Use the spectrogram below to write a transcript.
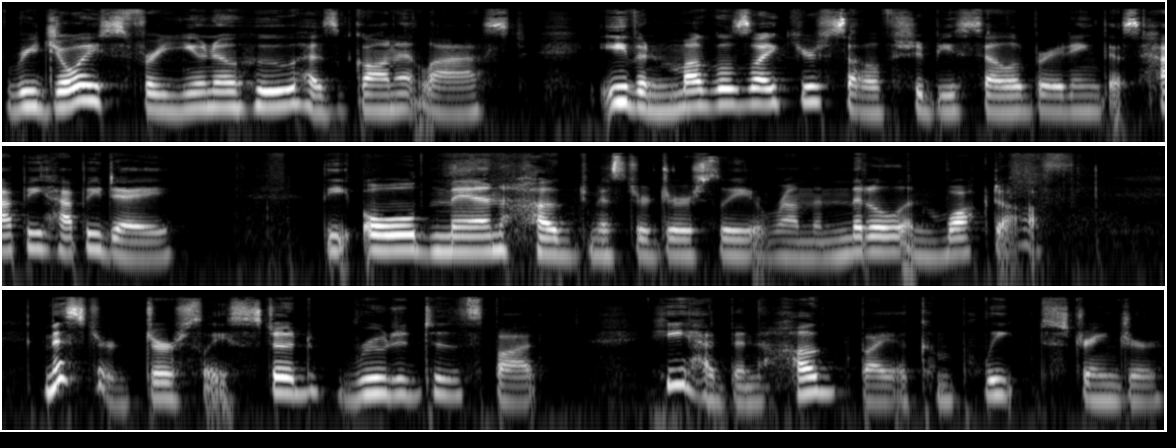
Rejoice, for you know who has gone at last. Even muggles like yourself should be celebrating this happy, happy day. The old man hugged Mr. Dursley around the middle and walked off. Mr. Dursley stood rooted to the spot. He had been hugged by a complete stranger.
